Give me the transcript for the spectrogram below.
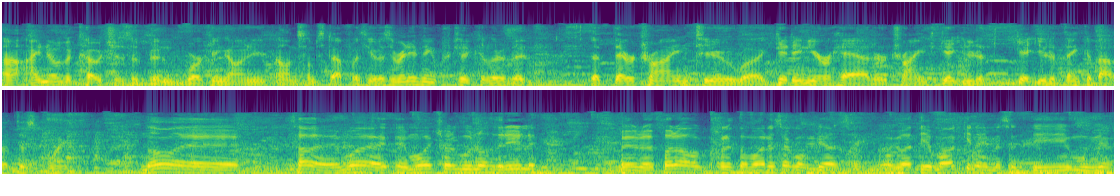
Uh, I know the coaches have been working on on some stuff with you. Is there anything in particular that that they're trying to uh, get in your head or trying to get you to get you to think about at this point? No, eh, sabes, hemos, hemos hecho algunos drills, pero es para retomar esa confianza. Me batí máquina y me sentí muy bien.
